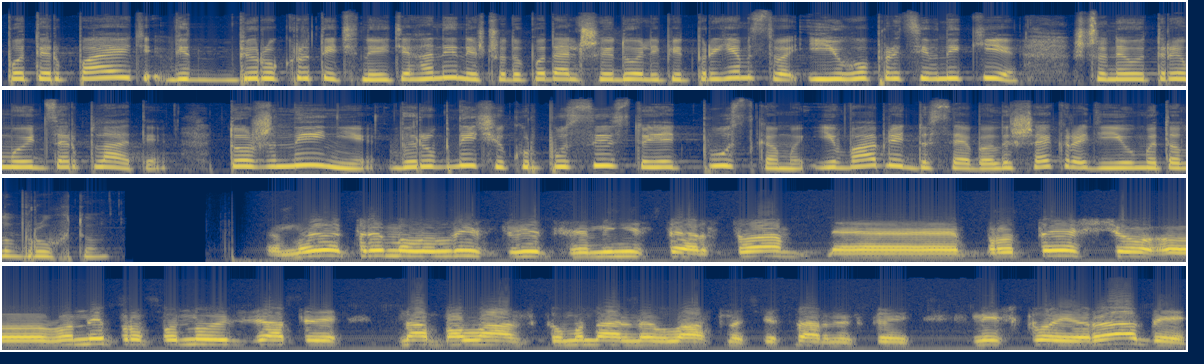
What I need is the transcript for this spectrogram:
Потерпають від бюрократичної тяганини щодо подальшої долі підприємства і його працівники, що не отримують зарплати. Тож нині виробничі корпуси стоять пустками і ваблять до себе лише крадіїв металобрухту. Ми отримали лист від міністерства е, про те, що е, вони пропонують взяти на баланс комунальної власності Сарненської міської ради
